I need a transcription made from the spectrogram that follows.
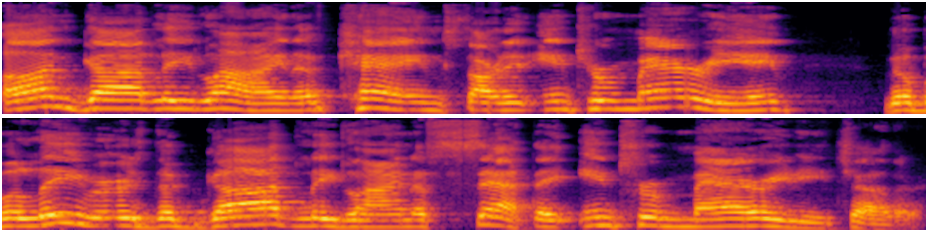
ungodly line of Cain started intermarrying the believers the godly line of Seth. They intermarried each other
